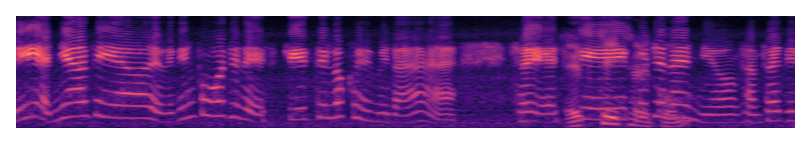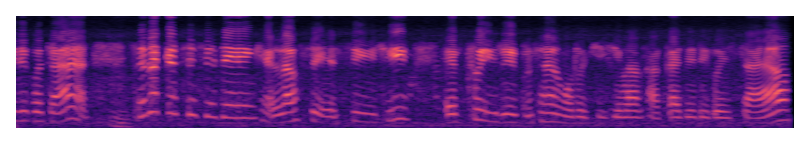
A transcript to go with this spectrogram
네, 안녕하세요. 여기는 포워드는 SK텔레콤입니다. 저희 SK SK텔레콤. 꾸준한 이용 감사드리고자 음. 새롭게 출시된 갤럭시 S20 F1을 무상으로 기기만 바꿔드리고 있어요.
